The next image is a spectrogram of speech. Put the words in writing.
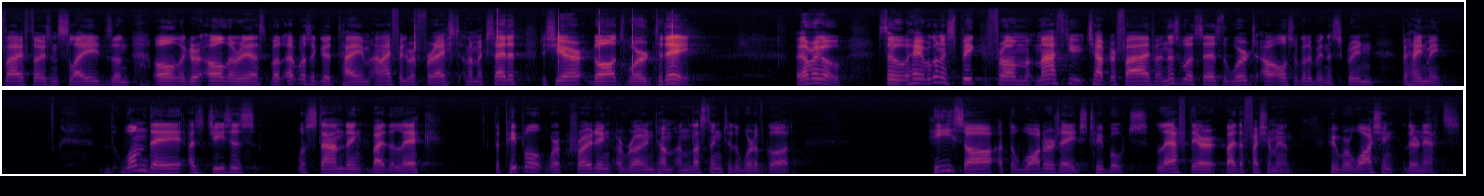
5,000 slides and all the all the rest. But it was a good time, and I feel refreshed, and I'm excited to share God's word today. There we go. So, hey, we're going to speak from Matthew chapter 5, and this is what it says. The words are also going to be on the screen behind me. One day, as Jesus was standing by the lake, the people were crowding around him and listening to the word of God. He saw at the water's edge two boats left there by the fishermen who were washing their nets.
